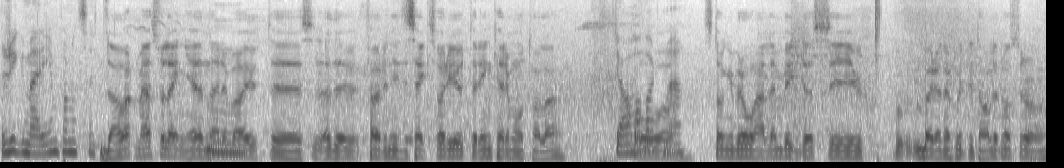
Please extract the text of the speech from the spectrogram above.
ryggmärgen på något sätt. Du har varit med så länge när Mm. det var ute, före 96 var det ju uterink här i Motala. Jag har varit med. Stångebrohallen byggdes i början av 70-talet måste det vara.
